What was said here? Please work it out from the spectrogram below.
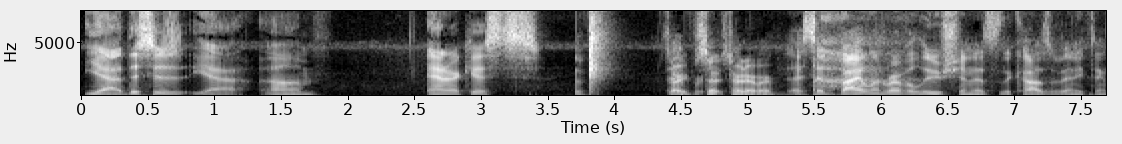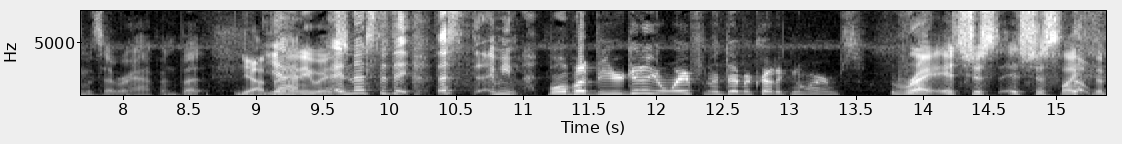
yeah, this is yeah. Um, anarchists. Sorry Ever- start, start over I said violent revolution is the cause of anything that's ever happened, but yeah Yeah. anyways. and that's the thing. That's I mean, well but you're getting away from the democratic norms right. It's just it's just like the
